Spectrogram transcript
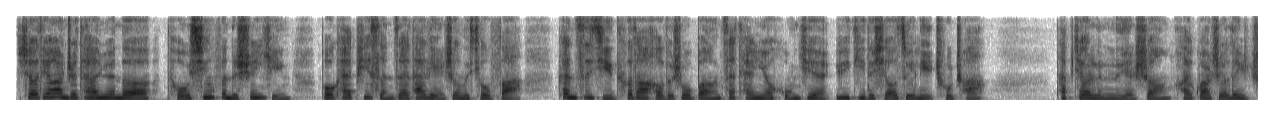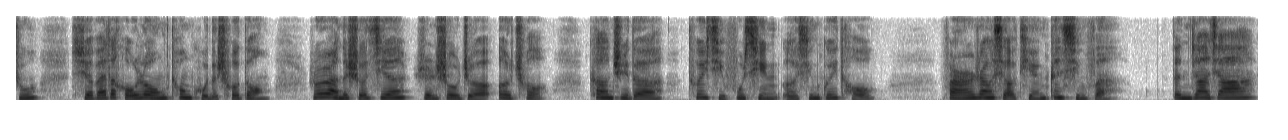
小天按着谭元的头，兴奋的呻吟，拨开披散在他脸上的秀发。看自己特大号的肉棒在谭元红艳欲滴的小嘴里抽插，她漂亮的脸上还挂着泪珠，雪白的喉咙痛苦的抽动，柔软的舌尖忍受着恶臭，抗拒的推起父亲恶心的龟头，反而让小田更兴奋。等大家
